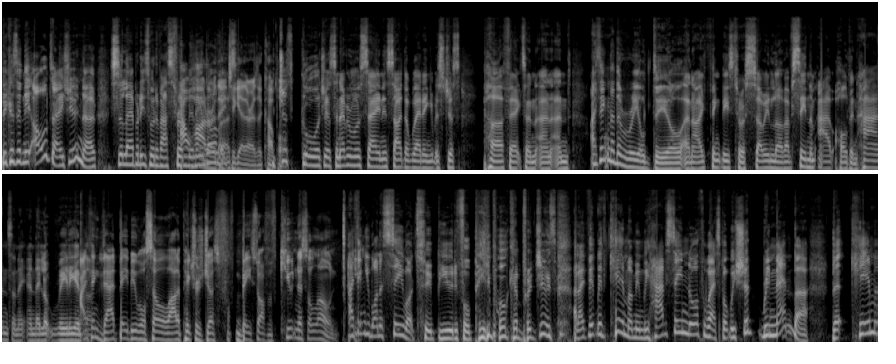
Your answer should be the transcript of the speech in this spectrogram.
Because in the old days, you know, celebrities would have asked for a million dollars. How hot are they together as a couple? Just gorgeous, and everyone was saying inside the wedding it was just perfect, and and and I think they're the real deal, and I think these two are so in love. I've seen them out holding hands, and they and they look really in I love. think that baby will sell a lot of pictures just f- based off of cuteness alone. I think you want to see what two beautiful people can produce. And I think with Kim, I mean, we have seen North West, but we should remember that Kim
